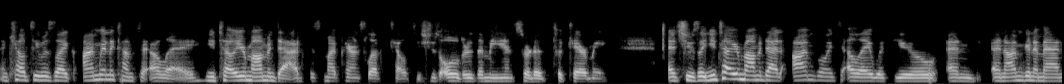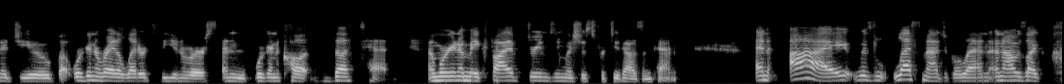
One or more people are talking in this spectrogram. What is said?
and Keltie was like, I'm going to come to LA. You tell your mom and dad because my parents left Keltie. She was older than me and sort of took care of me and she was like you tell your mom and dad i'm going to la with you and and i'm going to manage you but we're going to write a letter to the universe and we're going to call it the 10 and we're going to make five dreams and wishes for 2010 and i was less magical then and i was like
